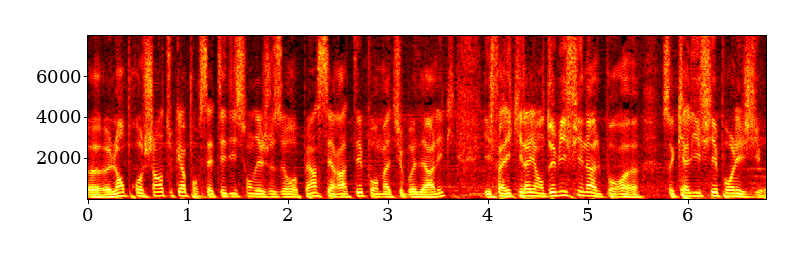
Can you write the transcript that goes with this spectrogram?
euh, l'an prochain. En tout cas, pour cette édition des Jeux européens, c'est raté pour Mathieu Boderlic. Il fallait qu'il aille en demi-finale pour euh, se qualifier pour les JO.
